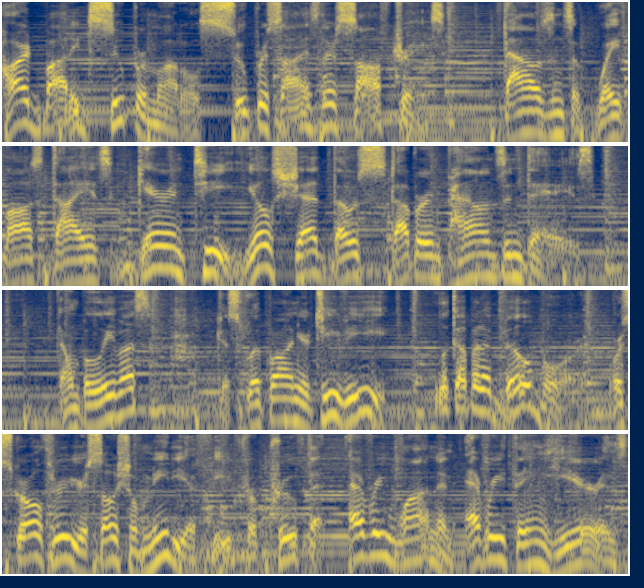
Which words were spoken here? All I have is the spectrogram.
hard bodied supermodels supersize their soft drinks thousands of weight loss diets guarantee you'll shed those stubborn pounds in days. Don't believe us? Just flip on your TV, look up at a billboard, or scroll through your social media feed for proof that everyone and everything here is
